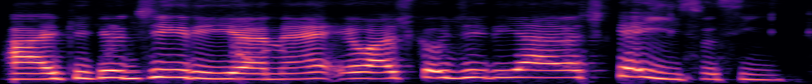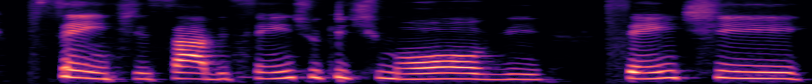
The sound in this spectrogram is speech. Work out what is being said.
Ai, o que, que eu diria, né? Eu acho que eu diria, acho que é isso, assim. Sente, sabe? Sente o que te move, sente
